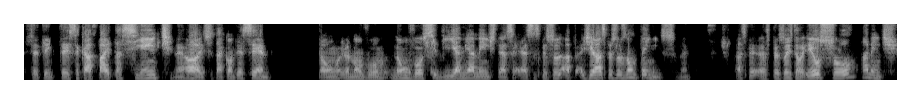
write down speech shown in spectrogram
você tem que ter, ser capaz de estar ciente, né? Ó, isso está acontecendo. Então, eu não vou, não vou seguir a minha mente. Né? Essas pessoas, geral, as pessoas não têm isso. Né? As, as pessoas estão, eu sou a mente.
